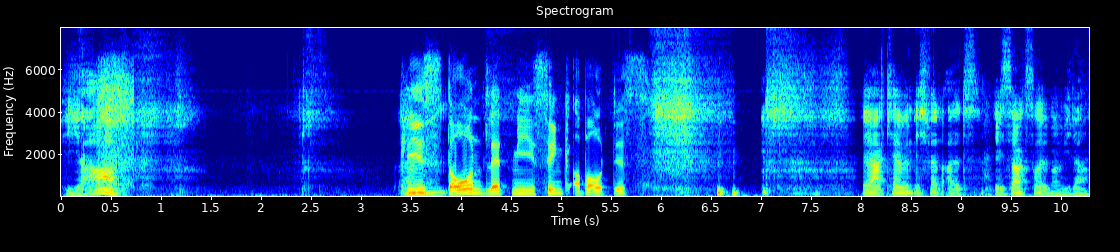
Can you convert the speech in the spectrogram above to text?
Ja. Please Ähm, don't let me think about this. ja, Kevin, ich werde alt. Ich sag's doch immer wieder.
